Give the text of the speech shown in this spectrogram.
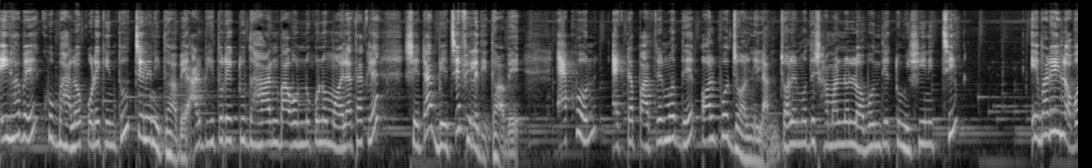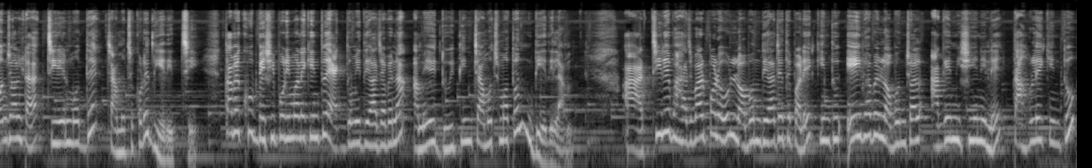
এইভাবে খুব ভালো করে কিন্তু চেলে নিতে হবে। আর ভিতরে একটু ধান বা অন্য কোনো ময়লা থাকলে সেটা বেচে ফেলে দিতে হবে। এখন একটা পাত্রের মধ্যে অল্প জল নিলাম। জলের মধ্যে সামান্য লবণ দিয়ে একটু মিশিয়ে নিচ্ছি। এবারে এই লবণ জলটা চিড়ের মধ্যে চামচে করে দিয়ে দিচ্ছি। তবে খুব বেশি পরিমাণে কিন্তু একদমই দেওয়া যাবে না। আমি ওই দুই তিন চামচ মতন দিয়ে দিলাম। আর চিড়ে ভাজবার পরেও লবণ দেওয়া যেতে পারে, কিন্তু এইভাবে লবণ জল আগে মিশিয়ে নিলে তাহলেই কিন্তু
